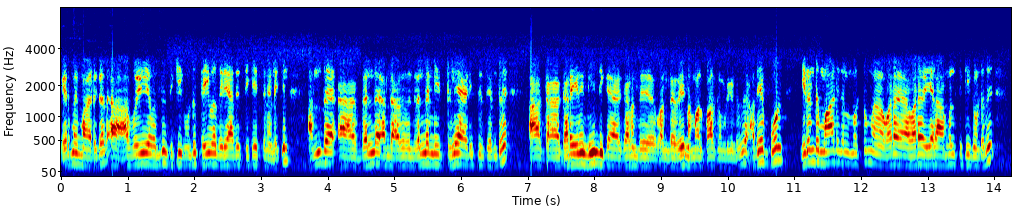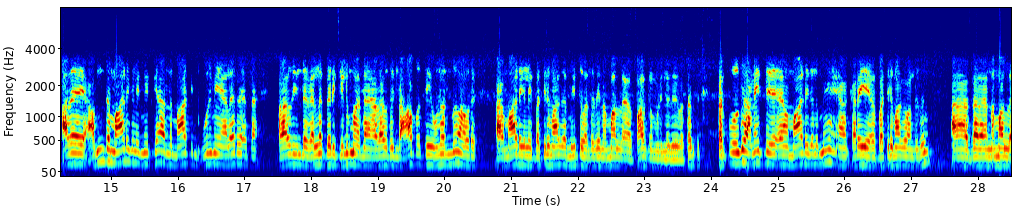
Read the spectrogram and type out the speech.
எருமை மாடுகள் அஹ், அவ்வழியே வந்து சிக்கிக் கொண்டு செய்வதறியாது திகைத்த நிலையில் அந்த அஹ், வெள்ள அந்த வெள்ள நீட்டிலே அடித்து சென்று கரையினை நீந்தி கடந்து வந்ததை நம்மால் பார்க்க முடிகின்றது. அதே போல் இரண்டு மாடுகள் மட்டும் வர வர இயலாமல் சிக்கிக் கொண்டது. அதை அந்த மாடுகளை மீட்க அந்த மாட்டின் உரிமையாளர் அதாவது இந்த வெள்ளப்பெருக்கிலும் அந்த அதாவது இந்த ஆபத்தை உணர்ந்தும் அவர் மாடுகளை பத்திரமாக மீட்டு வந்ததை நம்மால் பார்க்க முடிந்தது. வசந்த் தற்போது அனைத்து மாடுகளுமே அஹ், கரையை பத்திரமாக வந்ததும் அஹ், நம்மால்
